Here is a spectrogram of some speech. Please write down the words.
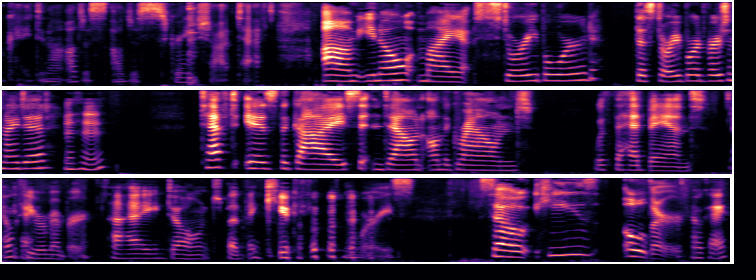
Okay, do not. I'll just I'll just screenshot Teft. Um, you know my storyboard the storyboard version I did. Mm-hmm. Teft is the guy sitting down on the ground with the headband. Okay. If you remember. I don't, but thank you. No worries. so he's older okay.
